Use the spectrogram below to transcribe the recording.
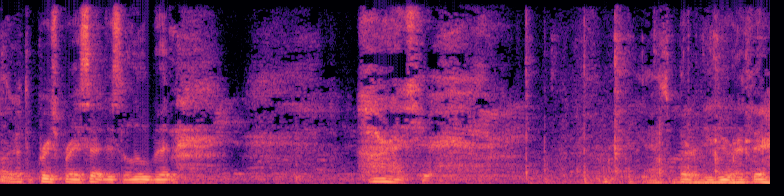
I got the pre-spray set just a little bit. Here. That's better view right there.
